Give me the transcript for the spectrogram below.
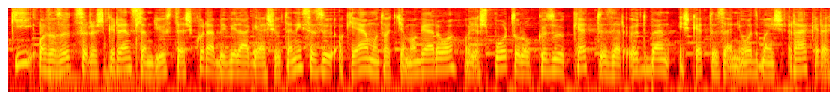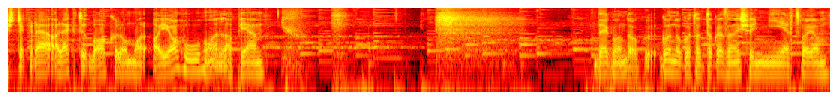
Ki az az ötszörös Grand Slam győztes korábbi világ első teniszező, aki elmondhatja magáról, hogy a sportolók közül 2005-ben és 2008-ban is rákerestek rá a legtöbb alkalommal a Yahoo honlapján? De gondol, azon is, hogy miért vajon.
